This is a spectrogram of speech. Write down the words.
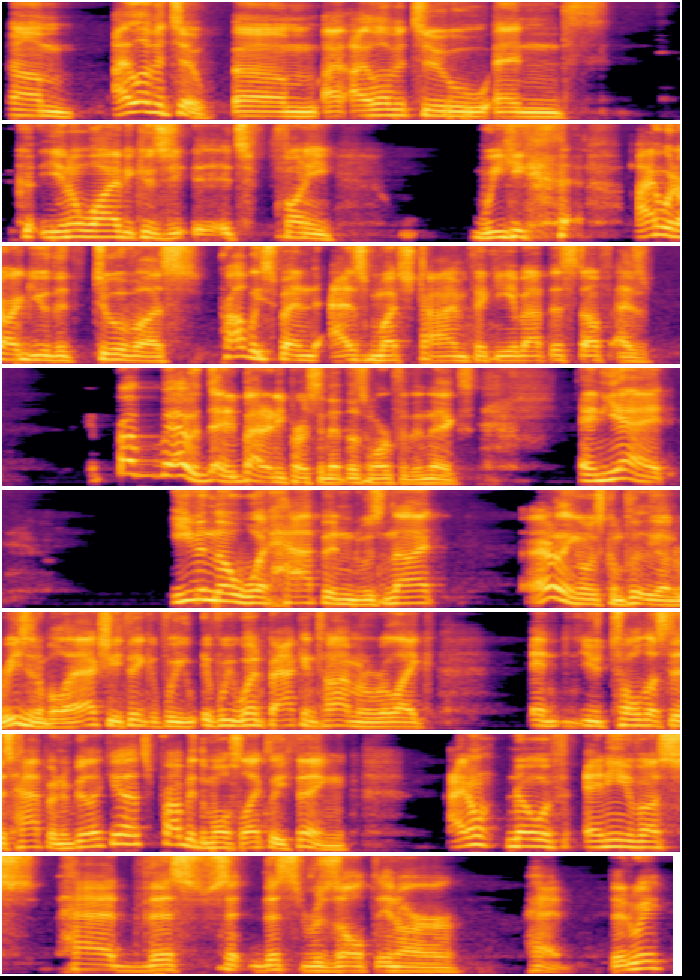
Um, I love it too. Um, I, I love it too, and you know why? Because it's funny. We, I would argue that the two of us probably spend as much time thinking about this stuff as probably about any person that doesn't work for the Knicks, and yet, even though what happened was not, I don't think it was completely unreasonable. I actually think if we if we went back in time and were like, and you told us this happened, and be like, yeah, that's probably the most likely thing I don't know if any of us had this this result in our head. Did we?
